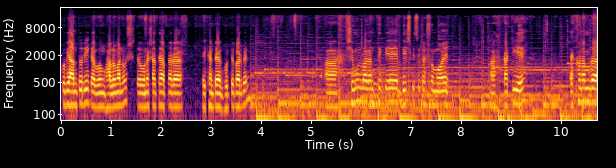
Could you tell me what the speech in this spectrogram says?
খুবই আন্তরিক এবং ভালো মানুষ তো ওনার সাথে আপনারা এখানটা ঘুরতে পারবেন। শিমুল বাগান থেকে বেশ কিছুটা সময় কাটিয়ে এখন আমরা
